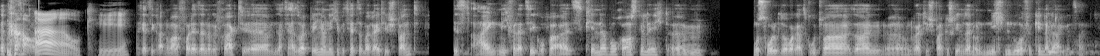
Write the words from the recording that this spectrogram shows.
ah, okay. Ich hatte sie gerade nochmal vor der Sendung gefragt, äh, sagte, ja, so weit bin ich noch nicht, bis jetzt aber relativ spannend. Ist eigentlich von der Zielgruppe als Kinderbuch ausgelegt. Ähm, muss wohl so aber ganz gut war, sein äh, und relativ spannend geschrieben sein und nicht nur für Kinder geeignet sein.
